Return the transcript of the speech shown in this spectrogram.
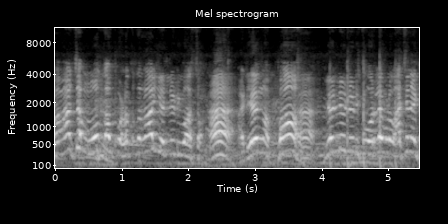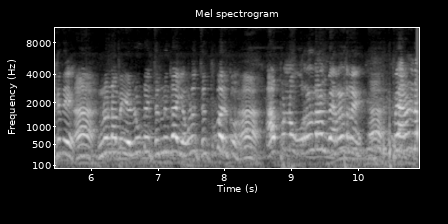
வாசம் மூக்க புழக்கதா எல்இடி வாசம். அடேங்க அப்பா எல்இடி அடிச்சு வரல இவ்வளவு வாசனை இருக்குது. இன்னும் நம்ம எல்லுடைய தின்னுதா எவ்வளவு திருப்பா இருக்கும். அப்படின்னு உரல்றான் பிறல்றேன் பிறண்ட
